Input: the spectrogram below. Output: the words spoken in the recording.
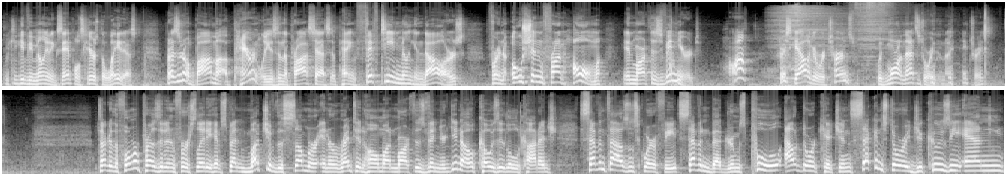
We could give you a million examples. Here's the latest. President Obama apparently is in the process of paying $15 million for an oceanfront home in Martha's Vineyard. Huh? Trace Gallagher returns with more on that story tonight. Hey, Trace. Tucker, the former president and first lady have spent much of the summer in a rented home on Martha's Vineyard. You know, cozy little cottage, 7,000 square feet, seven bedrooms, pool, outdoor kitchen, second story jacuzzi, and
